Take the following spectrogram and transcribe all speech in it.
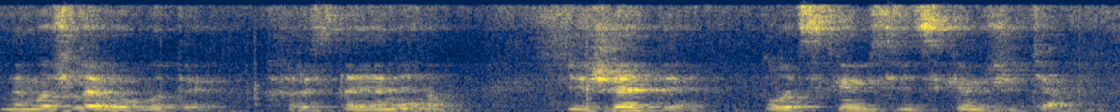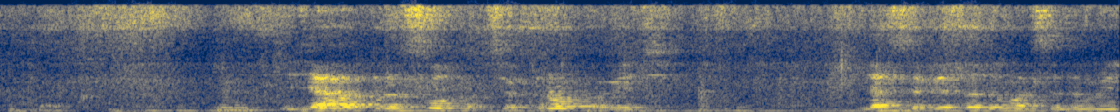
неможливо бути християнином і жити плотським світським життям. Я прослухав цю проповідь, я собі задумався, думаю,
